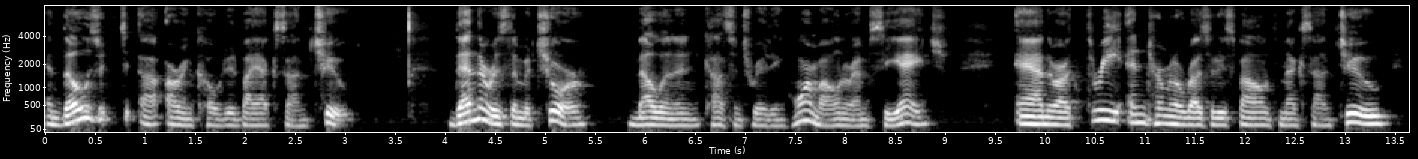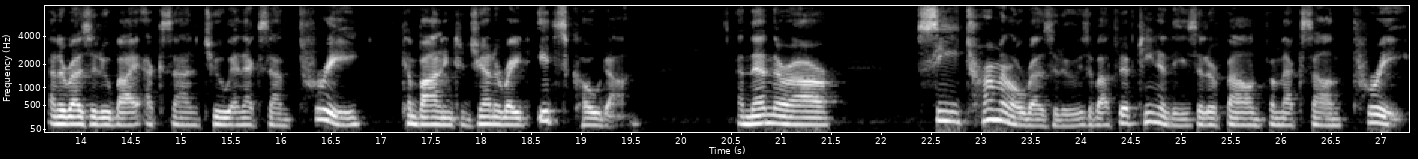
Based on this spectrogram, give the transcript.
and those uh, are encoded by exon 2. Then there is the mature melanin concentrating hormone, or MCH, and there are three N terminal residues found from exon 2 and the residue by exon 2 and exon 3 combining to generate its codon. And then there are C terminal residues, about 15 of these, that are found from exon 3.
